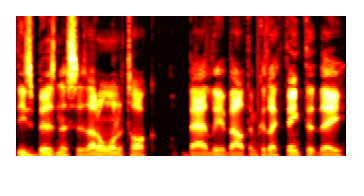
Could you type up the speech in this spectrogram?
these businesses. I don't want to talk badly about them because I think that they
